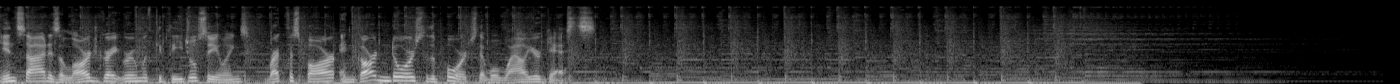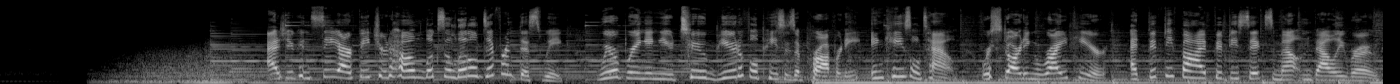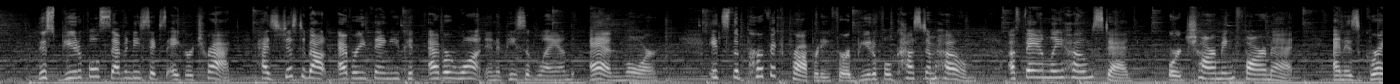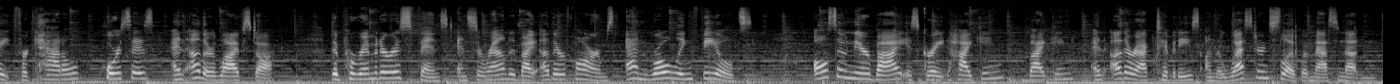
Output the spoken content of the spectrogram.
Inside is a large great room with cathedral ceilings, breakfast bar, and garden doors to the porch that will wow your guests. As you can see, our featured home looks a little different this week. we're bringing you two beautiful pieces of property in Keezletown. We're starting right here at 5556 Mountain Valley Road. This beautiful 76 acre tract has just about everything you could ever want in a piece of land and more. It's the perfect property for a beautiful custom home, a family homestead, or charming farmette, and is great for cattle, horses, and other livestock. The perimeter is fenced and surrounded by other farms and rolling fields. Also nearby is great hiking, biking, and other activities on the western slope of Massanutten.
